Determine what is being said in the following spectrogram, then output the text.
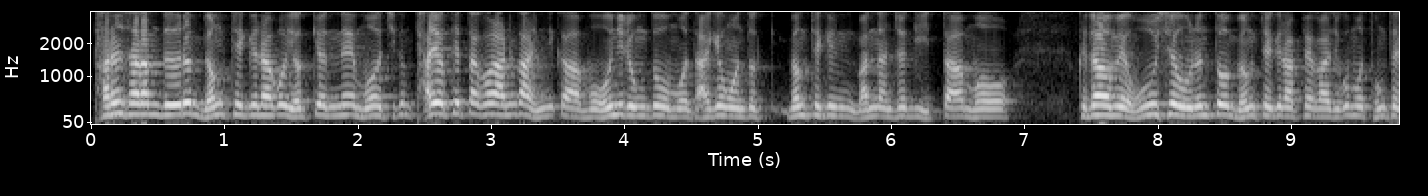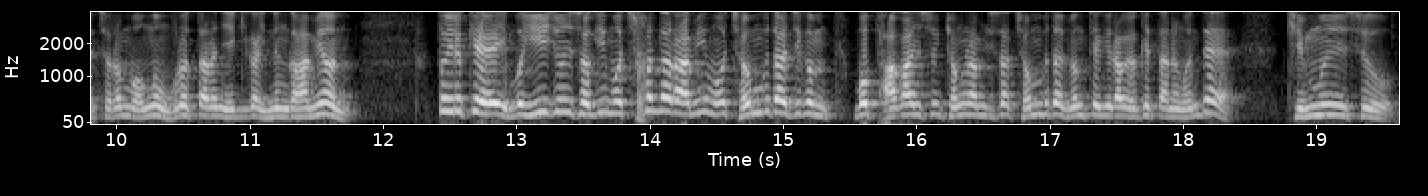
다른 사람들은 명태균하고 엮였네 뭐 지금 다 엮였다고 하는 거 아닙니까? 뭐 원희룡도 뭐 나경원도 명태균 만난 적이 있다 뭐 그 다음에 오세훈은 또 명태균 앞에 가지고 뭐 동태처럼 뭐 엉엉 울었다는 얘기가 있는가 하면 또 이렇게 뭐 이준석이 뭐 천하람이 뭐 전부 다 지금 뭐 박안수 경남지사 전부 다 명태균이라고 엮였다는 건데 김문수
